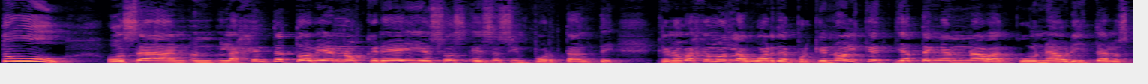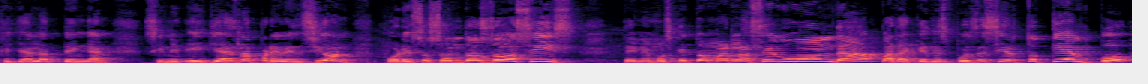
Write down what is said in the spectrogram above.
tú. O sea, la gente todavía no cree y eso es, eso es importante. Que no bajemos la guardia, porque no el que ya tengan una vacuna ahorita, los que ya la tengan, y ya es la prevención. Por eso son dos dosis. Tenemos que tomar la segunda para que después de cierto tiempo,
